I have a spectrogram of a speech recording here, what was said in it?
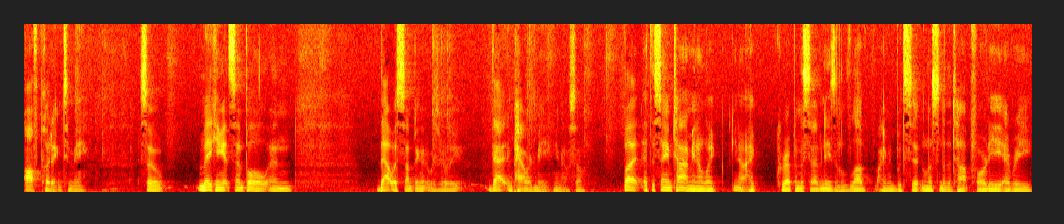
off putting to me. So making it simple and that was something that was really that empowered me you know so but at the same time you know like you know i grew up in the 70s and loved i would sit and listen to the top 40 every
